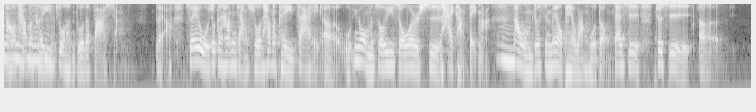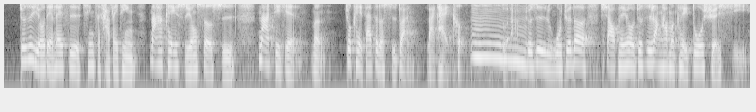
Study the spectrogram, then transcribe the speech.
然后他们可以做很多的发想。对啊，所以我就跟他们讲说，他们可以在呃，因为我们周一周二是嗨咖啡嘛，那我们就是没有陪玩活动，但是就是呃。就是有点类似亲子咖啡厅，那他可以使用设施，那姐姐们就可以在这个时段来开课。嗯，对啊，就是我觉得小朋友就是让他们可以多学习，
